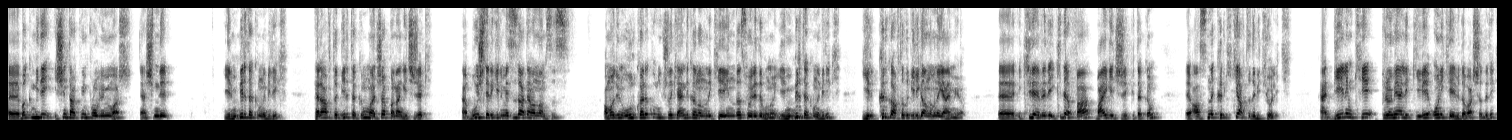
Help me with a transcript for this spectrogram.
E, bakın bir de işin takvim problemi var. Yani şimdi 21 takımlı bir lig. Her hafta bir takım maç yapmadan geçecek. Yani bu işlere girmesi zaten anlamsız. Ama dün Uğur Karakulukçu da kendi kanalındaki yayında söyledi bunu. 21 takımlı bir lig 20 40 haftalık bir lig anlamına gelmiyor. E, iki devrede iki defa bay geçecek bir takım. E, aslında 42 haftada bitiyor lig. Yani diyelim ki Premier Lig gibi 12 Eylül'de başladı lig.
